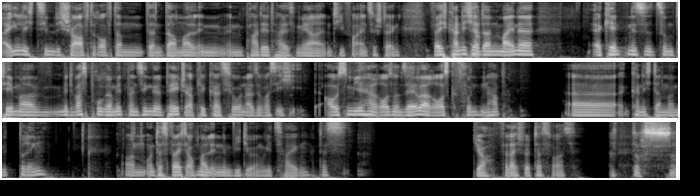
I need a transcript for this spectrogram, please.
eigentlich ziemlich scharf darauf, dann, dann da mal in, in, ein paar Details mehr in tiefer einzusteigen. Vielleicht kann ich ja, ja dann meine Erkenntnisse zum Thema, mit was programmiert man Single-Page-Applikationen, also was ich aus mir heraus und selber herausgefunden habe, äh, kann ich dann mal mitbringen. Um, ähm, und das vielleicht auch mal in einem Video irgendwie zeigen. Das, ja, vielleicht wird das was. Das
